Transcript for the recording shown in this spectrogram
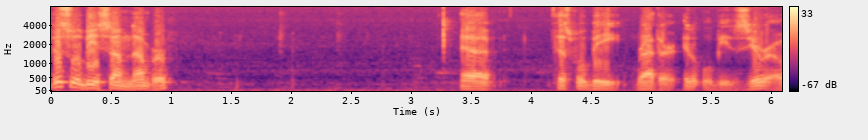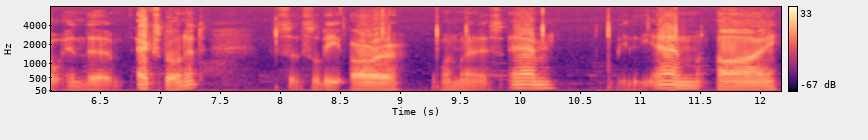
this will be some number. Uh, this will be, rather, it will be 0 in the exponent. So this will be r 1 minus m, b to the m, i,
